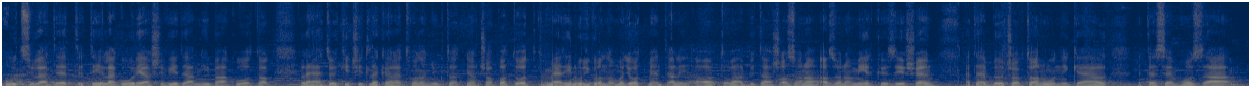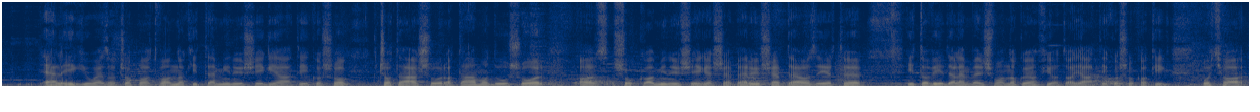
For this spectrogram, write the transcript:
úgy született, tényleg óriási védelmi hibák voltak, lehet, hogy kicsit le kellett volna nyugtatni a csapatot, mert én úgy gondolom, hogy ott ment el a továbbítás azon a, azon a mérkőzésen. Hát ebből csak tanulni kell, teszem hozzá elég jó ez a csapat. Vannak itt minőségi játékosok, csatásor, a támadósor az sokkal minőségesebb, erősebb, de azért itt a védelemben is vannak olyan fiatal játékosok, akik, hogyha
